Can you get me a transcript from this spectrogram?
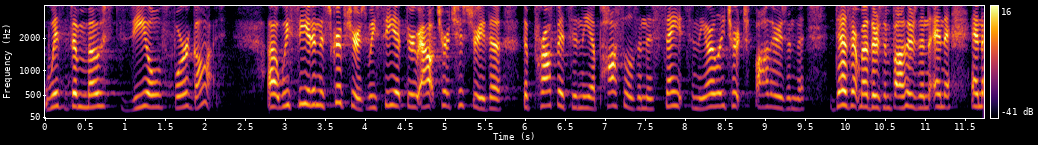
with the most zeal for God. Uh, we see it in the scriptures. We see it throughout church history the, the prophets and the apostles and the saints and the early church fathers and the desert mothers and fathers and, and, and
